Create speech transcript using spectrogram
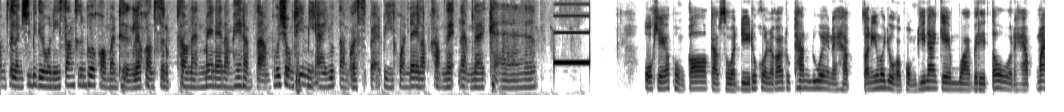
คำเตือนคลิปวิดีโอนี้สร้างขึ้นเพื่อความบันเทิงและความสนุกเท่านั้นไม่แนะนำให้ทำตาม ผู้ชมที่มีอายุต่ำกว่า 18 ปีควรได้รับคำแนะนำนะครับโอเคครับผมก็กลับสวัสดีทุกคนแล้วก็ทุกท่านด้วยนะครับ ตอนนี้มาอยู่กับผมที่หน้าเกม y b e r i t o นะครับมา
